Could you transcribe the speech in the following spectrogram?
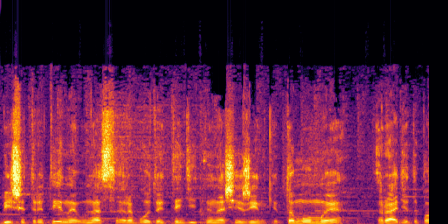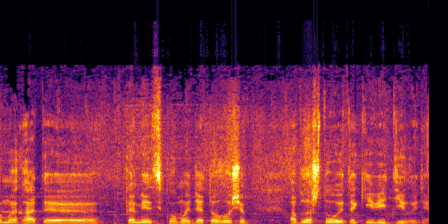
більше третини у нас працюють тендітні наші жінки. Тому ми раді допомагати Кам'янському для того, щоб облаштовувати такі відділення.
